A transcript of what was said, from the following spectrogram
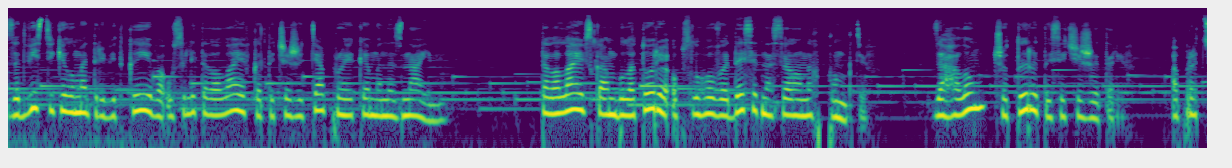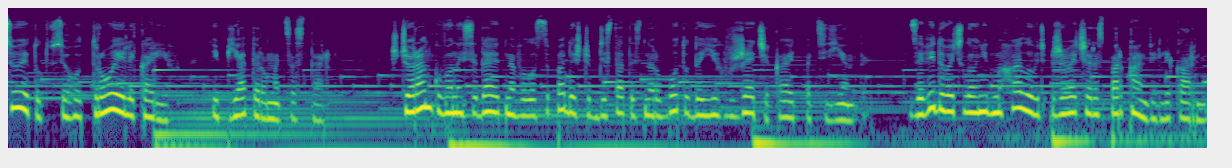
За 200 кілометрів від Києва у селі Талалаївка тече життя, про яке ми не знаємо. Талалаївська амбулаторія обслуговує 10 населених пунктів, загалом 4 тисячі жителів, а працює тут всього троє лікарів і п'ятеро медсестер. Щоранку вони сідають на велосипеди, щоб дістатись на роботу, де їх вже чекають пацієнти. Завідувач Леонід Михайлович живе через паркан від лікарні.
